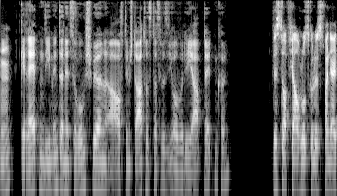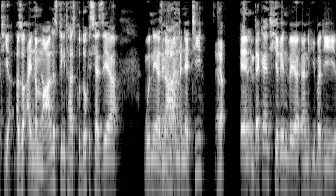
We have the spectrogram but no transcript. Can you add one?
mhm. Geräten, die im Internet so rumschwirren, auf dem Status, dass wir sie Over-the-Air updaten können. Bist du oft ja auch losgelöst von der IT. Also ein normales digitales Produkt ist ja sehr, wurden ja nah an der IT. Ja. Äh, Im Backend, hier reden wir ja eigentlich über die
